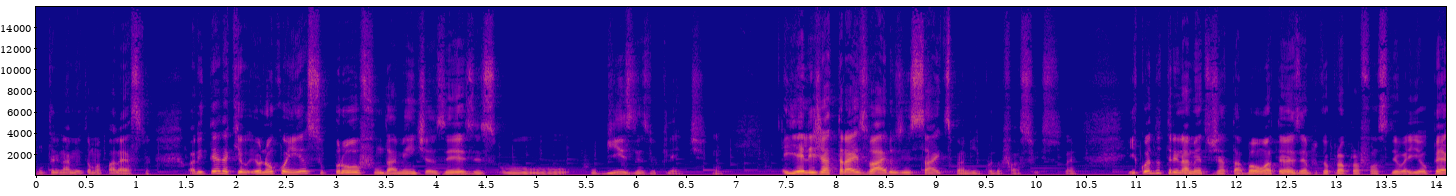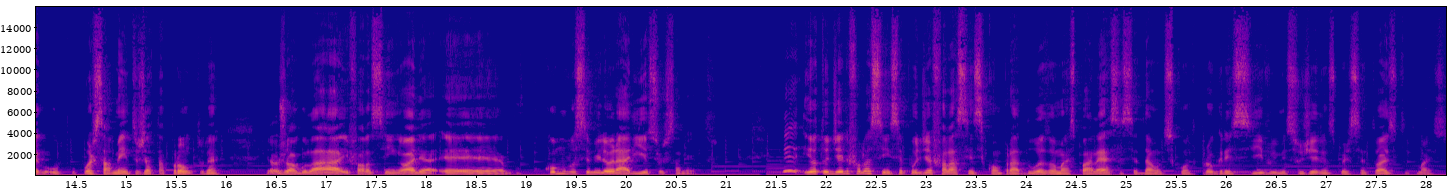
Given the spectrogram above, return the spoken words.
um treinamento ou uma palestra. Agora, entenda que eu, eu não conheço profundamente, às vezes, o, o business do cliente. Né? E ele já traz vários insights para mim quando eu faço isso. Né? E quando o treinamento já está bom, até o exemplo que o próprio Afonso deu aí, eu pego, o, o orçamento já está pronto, né? Eu jogo lá e falo assim: olha, é, como você melhoraria esse orçamento? E, e, outro dia ele falou assim: você podia falar assim, se comprar duas ou mais palestras, você dá um desconto progressivo e me sugerir uns percentuais e tudo mais.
